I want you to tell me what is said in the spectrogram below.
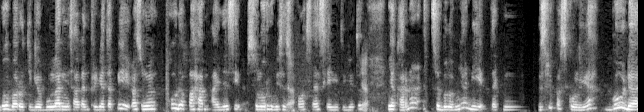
gue baru tiga bulan misalkan kerja tapi langsung kok udah paham aja sih seluruh bisnis yeah. proses kayak gitu gitu yeah. ya karena sebelumnya di teknik industri pas kuliah gue udah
